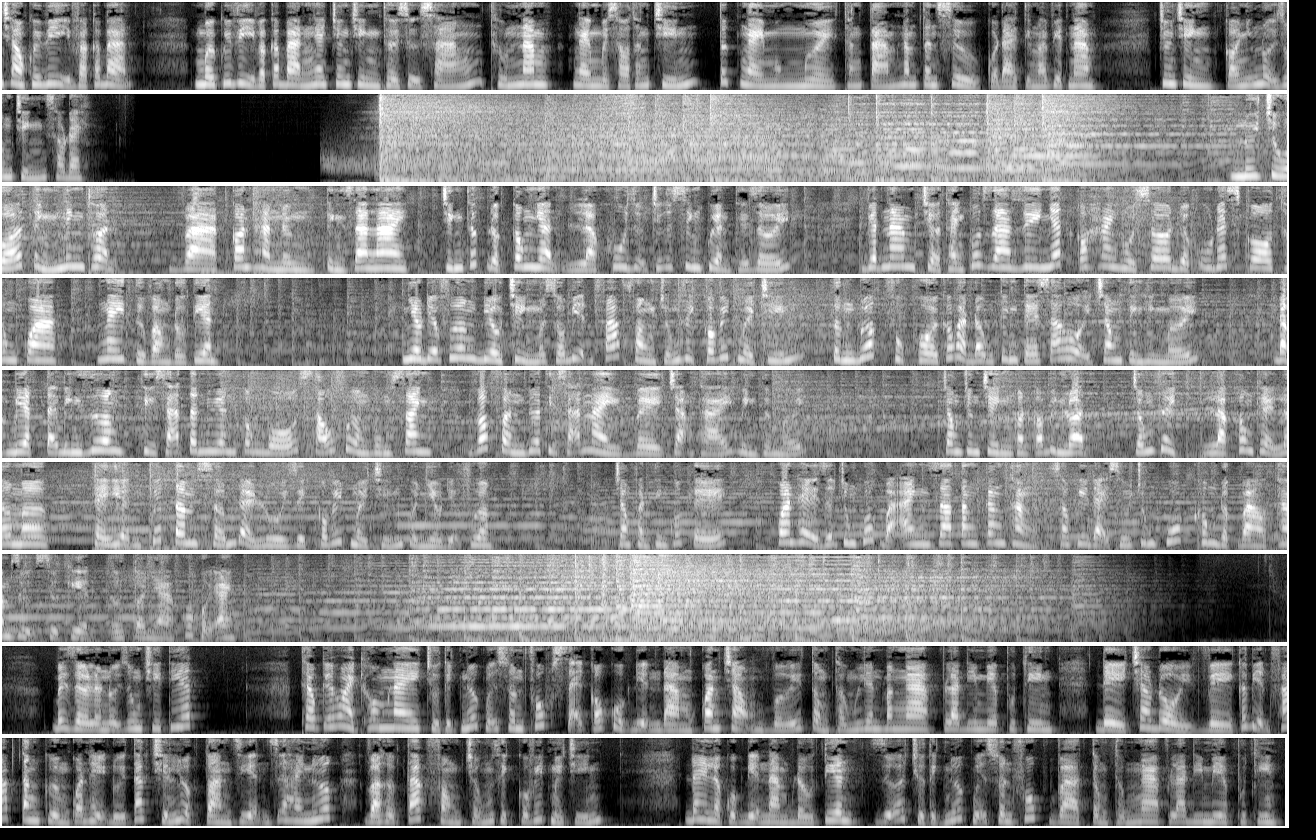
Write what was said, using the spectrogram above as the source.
Kính chào quý vị và các bạn. Mời quý vị và các bạn nghe chương trình Thời sự sáng thứ năm ngày 16 tháng 9, tức ngày mùng 10 tháng 8 năm Tân Sửu của Đài Tiếng Nói Việt Nam. Chương trình có những nội dung chính sau đây. Núi Chúa, tỉnh Ninh Thuận và Con Hà Nừng, tỉnh Gia Lai chính thức được công nhận là khu dự trữ sinh quyển thế giới Việt Nam trở thành quốc gia duy nhất có hai hồ sơ được UNESCO thông qua ngay từ vòng đầu tiên. Nhiều địa phương điều chỉnh một số biện pháp phòng chống dịch COVID-19, từng bước phục hồi các hoạt động kinh tế xã hội trong tình hình mới. Đặc biệt tại Bình Dương, thị xã Tân Uyên công bố 6 phường vùng xanh, góp phần đưa thị xã này về trạng thái bình thường mới. Trong chương trình còn có bình luận, chống dịch là không thể lơ mơ, thể hiện quyết tâm sớm đẩy lùi dịch COVID-19 của nhiều địa phương. Trong phần tin quốc tế, Quan hệ giữa Trung Quốc và Anh gia tăng căng thẳng sau khi đại sứ Trung Quốc không được vào tham dự sự kiện ở tòa nhà Quốc hội Anh. Bây giờ là nội dung chi tiết. Theo kế hoạch hôm nay, Chủ tịch nước Nguyễn Xuân Phúc sẽ có cuộc điện đàm quan trọng với Tổng thống Liên bang Nga Vladimir Putin để trao đổi về các biện pháp tăng cường quan hệ đối tác chiến lược toàn diện giữa hai nước và hợp tác phòng chống dịch COVID-19. Đây là cuộc điện đàm đầu tiên giữa Chủ tịch nước Nguyễn Xuân Phúc và Tổng thống Nga Vladimir Putin.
